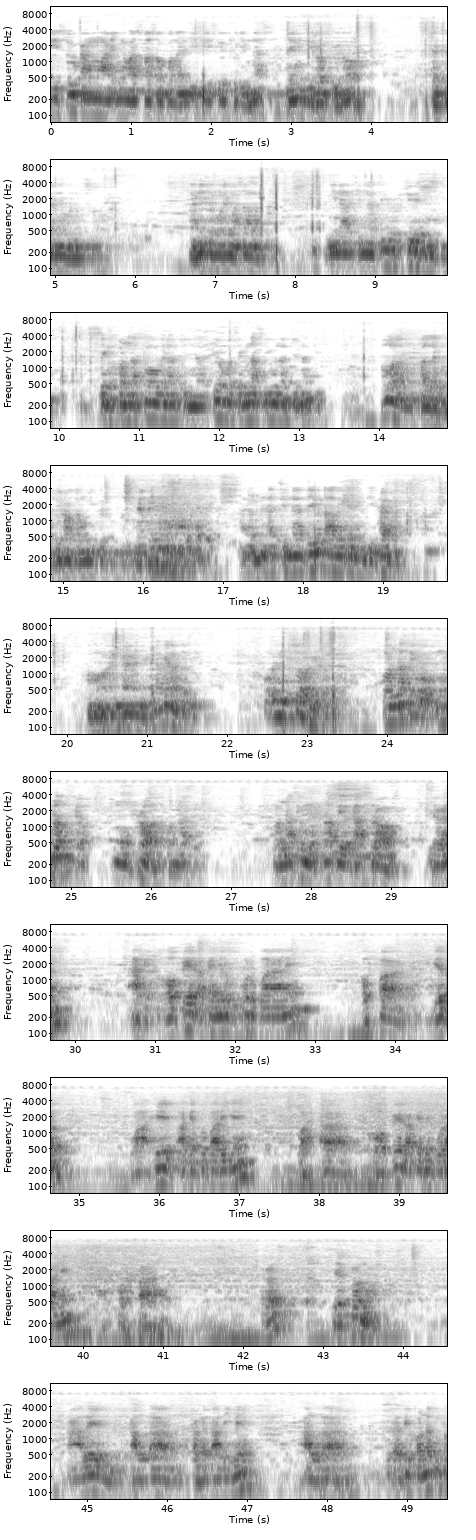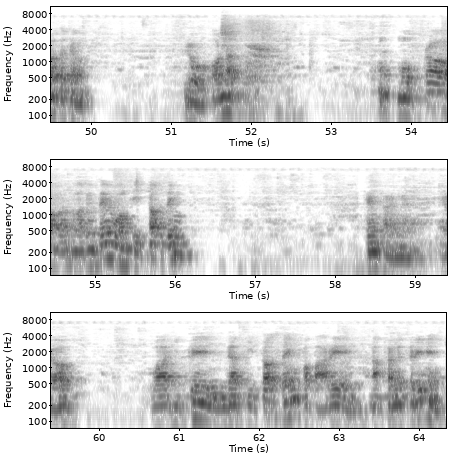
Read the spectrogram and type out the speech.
Isu kang maringi was-was apa lagi isu julinas yang biro-biro dadanya manusia. Nah ini mulai masalah. Minat jinnati rufiri. Sing pernah mau minat jinnati apa sing nabi minat jinnati. Oh, balik biro kamu mikir. Ayo minat jinnati itu tak alih yang Oh, tapi apa sih? Oh, iso gitu. Konat itu mufrad ya, mufrad konat. Konat itu mufrad bil kasro, ya kan? Akhir khofir, akhir nyuruh warane, khofar, gitu. Wahid, akhir tuparinya, wahab. Khofir, akhir nyepurane, khofar. Terus, ya kono. Alim, Allah, banget alimnya, Allah. Berarti konat itu mufrad aja. Loh, konat mufrad maksudnya wong sitok sing sing banget ya. Wajibin dan sitok sing peparing nak banget serine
